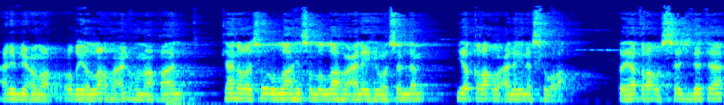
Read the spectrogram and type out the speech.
عن ابن عمر رضي الله عنهما قال كان رسول الله صلى الله عليه وسلم يقرأ علينا السورة فيقرأ السجدة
